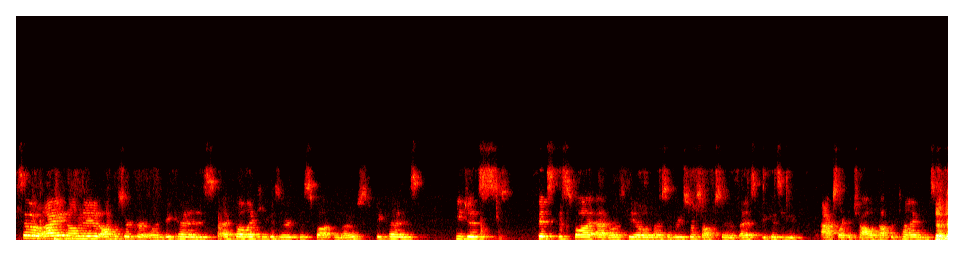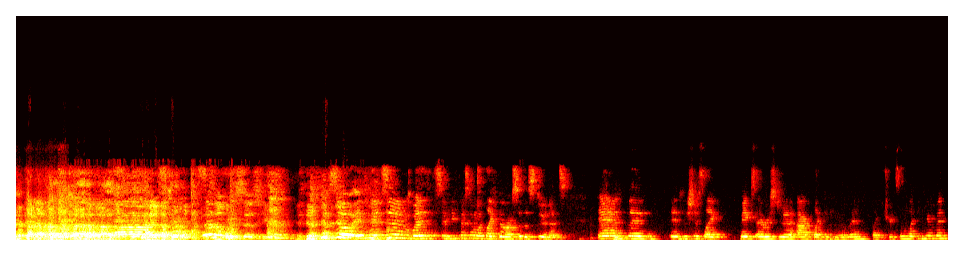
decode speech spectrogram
so I nominated Officer Kirtland because I felt like he deserved the spot the most because he just fits the spot at Northfield as a resource officer the best because he acts like a child half the time. and stuff. That's not what it says here. So it fits in with, so he fits in with like the rest of the students. And then, and he's just like, makes every student act like a human, like treats them like a human.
